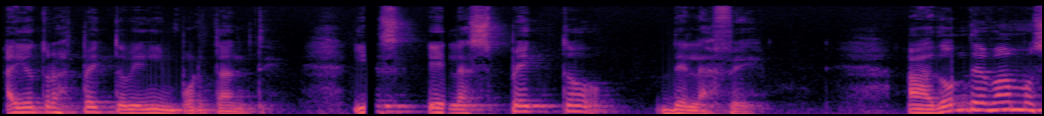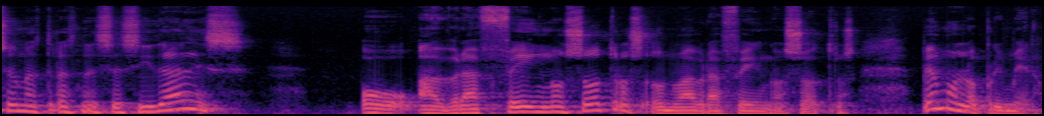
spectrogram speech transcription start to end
hay otro aspecto bien importante y es el aspecto de la fe. ¿A dónde vamos en nuestras necesidades? ¿O habrá fe en nosotros o no habrá fe en nosotros? Veamos lo primero.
